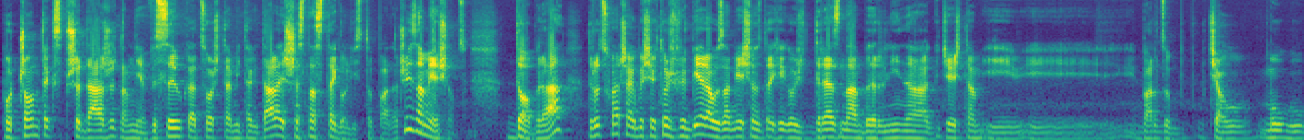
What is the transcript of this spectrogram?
początek sprzedaży, tam nie wysyłka, coś tam i tak dalej, 16 listopada, czyli za miesiąc. Dobra, drodzy słuchacze, jakby się ktoś wybierał za miesiąc do jakiegoś Drezna, Berlina, gdzieś tam i, i, i bardzo chciał, mógł,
